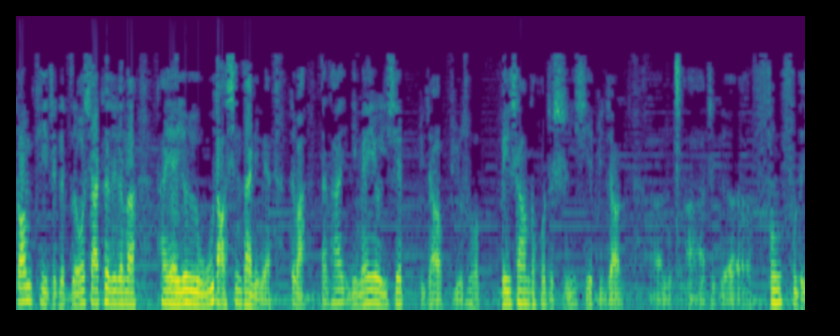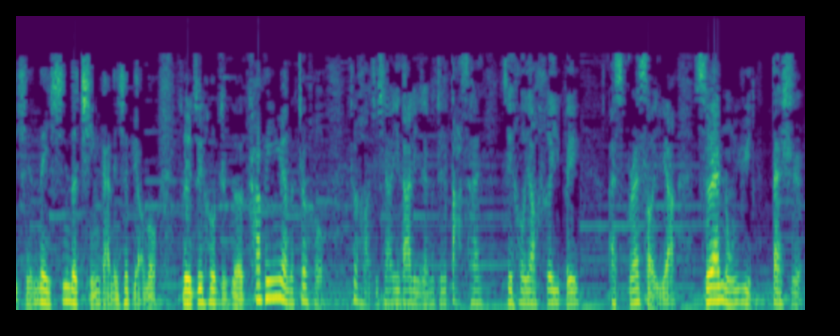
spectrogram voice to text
Domke 这个泽沃夏克这个呢，它也有舞蹈性在里面，对吧？但它里面也有一些比较，比如说悲伤的，或者是一些比较，呃啊，这个丰富的一些内心的情感的一些表露。所以最后这个咖啡音乐呢，正好正好就像意大利人的这个大餐，最后要喝一杯 espresso 一样，虽然浓郁，但是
